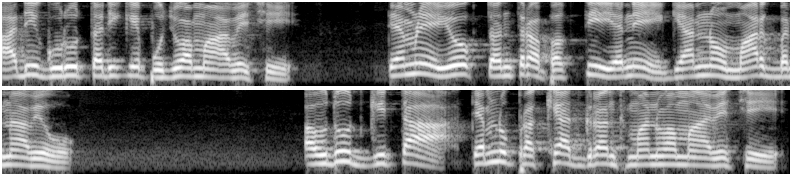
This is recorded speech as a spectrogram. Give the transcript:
આદિગુરુ તરીકે પૂજવામાં આવે છે. તેમણે યોગ તંત્ર ભક્તિ અને જ્ઞાનનો માર્ગ બનાવ્યો. અવધૂત ગીતા તેમનું પ્રખ્યાત ગ્રંથ માનવામાં આવે છે,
